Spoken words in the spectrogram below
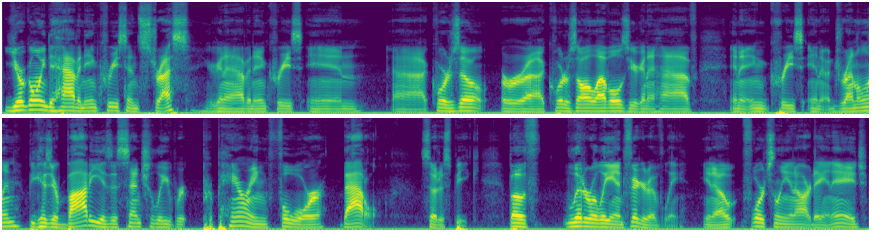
you're going to have an increase in stress. You're going to have an increase in uh, cortisol or uh, cortisol levels. You're going to have an increase in adrenaline because your body is essentially re- preparing for battle, so to speak, both literally and figuratively. You know, fortunately, in our day and age,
